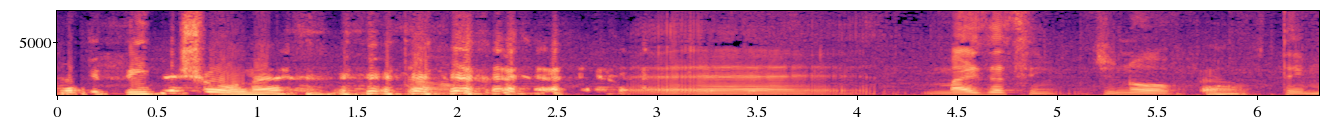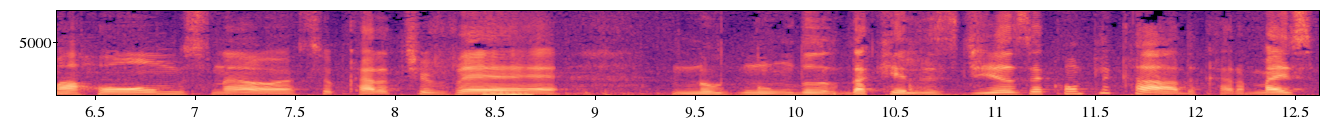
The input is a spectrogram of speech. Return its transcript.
Top 30 é show, né? Então, é, Mas assim, de novo, Ah. tem Mahomes, né? Se o cara tiver no, num do- daqueles dias é complicado, cara. Mas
